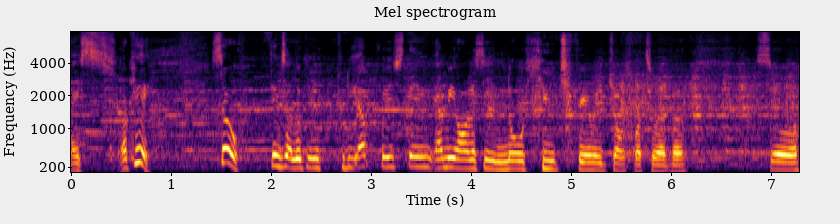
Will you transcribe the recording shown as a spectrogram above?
Nice. Okay, so things are looking pretty up for this thing. I mean, honestly, no huge frame rate drops whatsoever. So,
